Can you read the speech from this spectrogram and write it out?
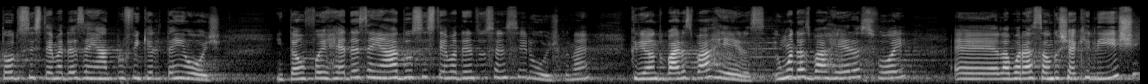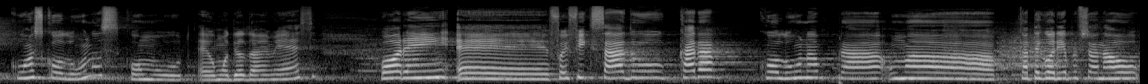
todo o sistema é desenhado para o fim que ele tem hoje. Então, foi redesenhado o sistema dentro do centro cirúrgico, né? Criando várias barreiras. Uma das barreiras foi é, elaboração do checklist com as colunas, como é o modelo da OMS, porém, é, foi fixado cada coluna para uma categoria profissional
